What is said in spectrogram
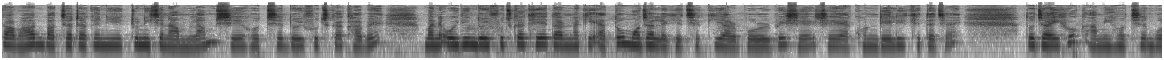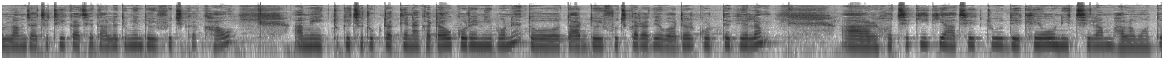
সাভাত বাচ্চাটাকে নিয়ে একটু নিচে নামলাম। সে হচ্ছে দই ফুচকা খাবে। মানে ওই দিন দই ফুচকা খেয়ে তার নাকি এত মজা লেগেছে, কি আর বলবে সে? সে এখন ডেলি খেতে চায়। তো যাই হোক, আমি হচ্ছে বললাম যে আচ্ছা ঠিক আছে, তাহলে তুমি দই ফুচকা খাও। আমি একটু কিছু টুকটাক কেনাকাটাও করে নিব না। তো তার দই ফুচকার আগে অর্ডার করতে গেলাম। আর হচ্ছে কি কি আছে একটু দেখেও নিচ্ছিলাম ভালো মতো।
